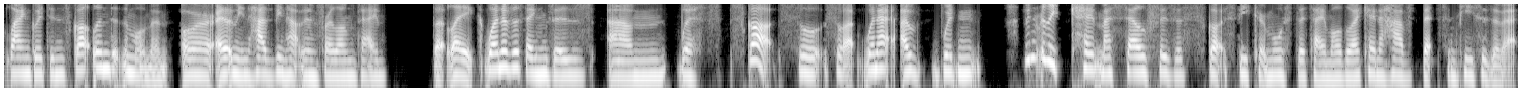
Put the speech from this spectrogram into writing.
language in Scotland at the moment, or I mean, has been happening for a long time. But like one of the things is um, with Scots. So so when I, I wouldn't I wouldn't really count myself as a Scots speaker most of the time, although I kind of have bits and pieces of it.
